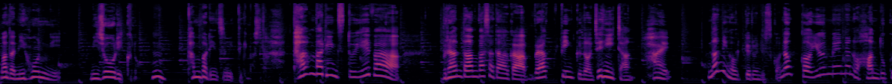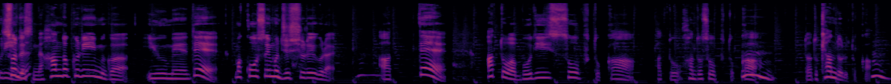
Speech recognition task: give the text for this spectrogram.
まだ日本に未上陸のタンバリンズに行ってきました。タンバリンズといえばブランドアンバサダーがブラックピンクのジェニーちゃんはい何が売ってるんですか？なんか有名なのはハンドクリーム？そうですねハンドクリームが有名で、まあ、香水も10種類ぐらいあって、あとはボディーソープとかあとハンドソープとか、うん、あとキャンドルとか、うん、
